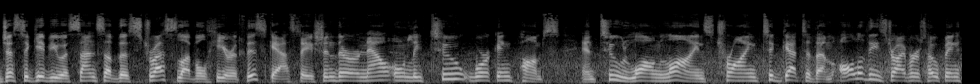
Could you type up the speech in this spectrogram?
Just to give you a sense of the stress level here at this gas station, there are now only two working pumps and two long lines trying to get to them. All of these drivers hoping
